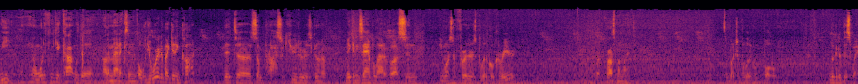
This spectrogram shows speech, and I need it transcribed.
we, you know, what if we get caught with the automatics and Oh, you're worried about getting caught? That uh, some prosecutor is gonna make an example out of us and he wants to further his political career? cross my mind? It's a bunch of political bull. Look at it this way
